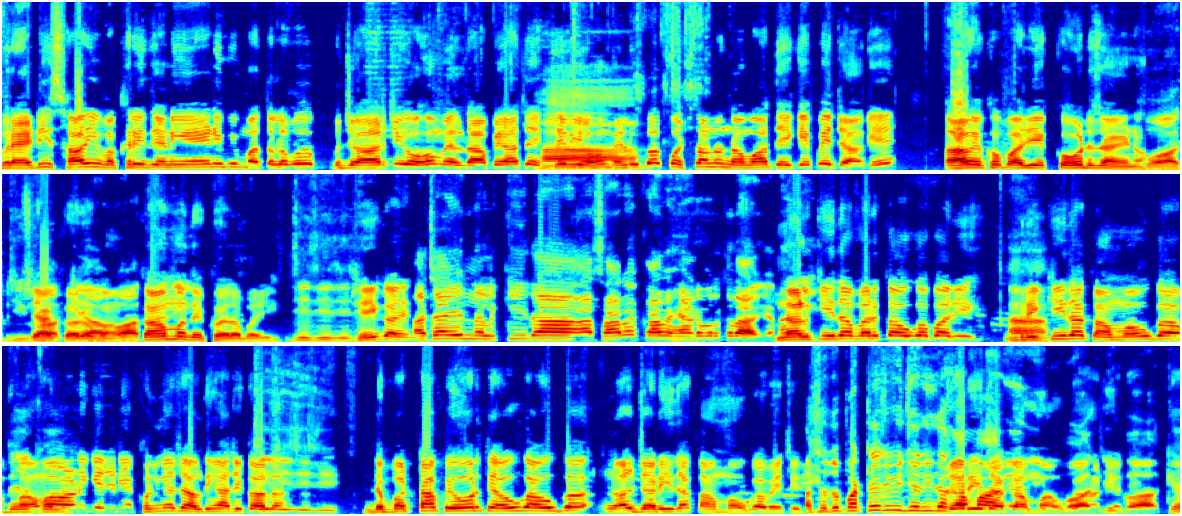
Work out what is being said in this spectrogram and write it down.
ਵੈਰਾਈਟੀ ਸਾਰੀ ਵੱਖਰੀ ਦੇਣੀ ਹੈ ਇਹ ਨਹੀਂ ਵੀ ਮਤਲਬ ਬਾਜ਼ਾਰ 'ਚ ਹੀ ਉਹ ਮਿਲਦਾ ਪਿਆ ਤੇ ਇੱਥੇ ਵੀ ਉਹ ਹਾਂ। ਮਿਲੂਗਾ। ਕੁਝ ਤੁਹਾਨੂੰ ਨਵਾਂ ਦੇ ਕੇ ਭੇਜਾਂਗੇ। ਆ ਵੇਖੋ ਭਾਜੀ ਇੱਕ ਹੋਰ ਡਿਜ਼ਾਈਨ ਚੈੱਕ ਕਰੋ ਕੰਮ। ਹੈ। ਦੇਖੋ ਇਹਦਾ ਭਾਜੀ। ਜੀ ਜੀ ਜੀ ਠੀਕ ਆ ਜੀ। ਅੱਛਾ ਇਹ ਨਲਕੀ ਦਾ ਆਹ ਸਾਰਾ ਕੰਮ ਹੈਂਡ ਵਰਕ ਦਾ ਆ ਗਿਆ ਨਾ ਨਲਕੀ ਦਾ ਵਰਕ ਆਊਗਾ ਭਾਜੀ। ਹਾਂ। ਬਰੀਕੀ ਦਾ ਕੰਮ ਆਊਗਾ। ਬਾਹਾਂ ਆਣਗੇ ਜਿਹੜੀਆਂ ਖੁੱਲੀਆਂ ਚੱਲਦੀਆਂ ਅੱਜ ਕੱਲ ਜੀ ਜੀ ਜੀ। ਦੁਪੱਟਾ ਪਿਓਰ ਤੇ ਆਊਗਾ ਆਊਗਾ ਨਾਲ ਜਰੀ ਦਾ ਕੰਮ ਆਊਗਾ ਵਿੱਚ ਅੱਛਾ ਦੁਪੱਟੇ 'ਚ ਵੀ ਜਰੀ ਦਾ ਜਰੀ ਕੰਮ ਆ ਦਾ ਗਿਆ ਕੰਮ ਆਊਗਾ, ਜੀ ਵਾਹ ਕੀ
